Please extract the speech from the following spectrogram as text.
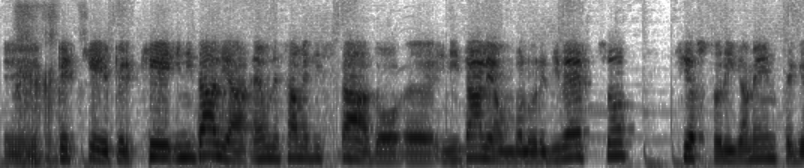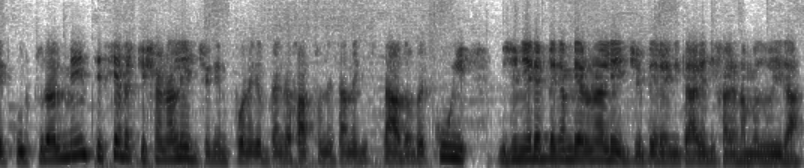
eh, perché? Perché in Italia è un esame di Stato, eh, in Italia ha un valore diverso, sia storicamente che culturalmente, sia perché c'è una legge che impone che venga fatto un esame di Stato, per cui bisognerebbe cambiare una legge per evitare di fare la maturità.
